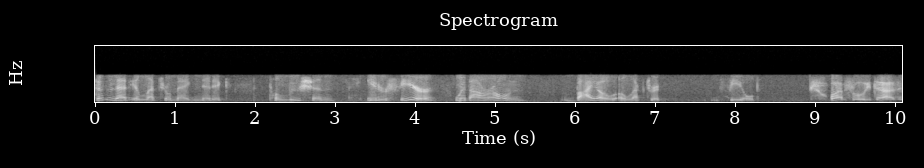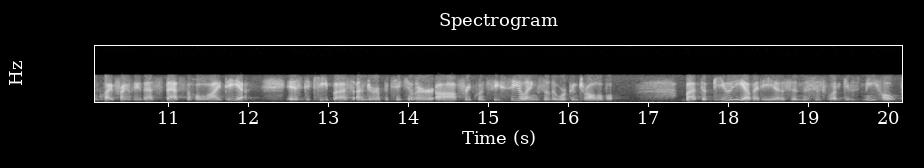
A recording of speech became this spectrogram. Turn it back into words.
doesn't that electromagnetic pollution interfere with our own bioelectric field. Well, absolutely does, and quite frankly, that's that's the whole idea, is to keep us under a particular uh, frequency ceiling so that we're controllable. But the beauty of it is, and this is what gives me hope,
